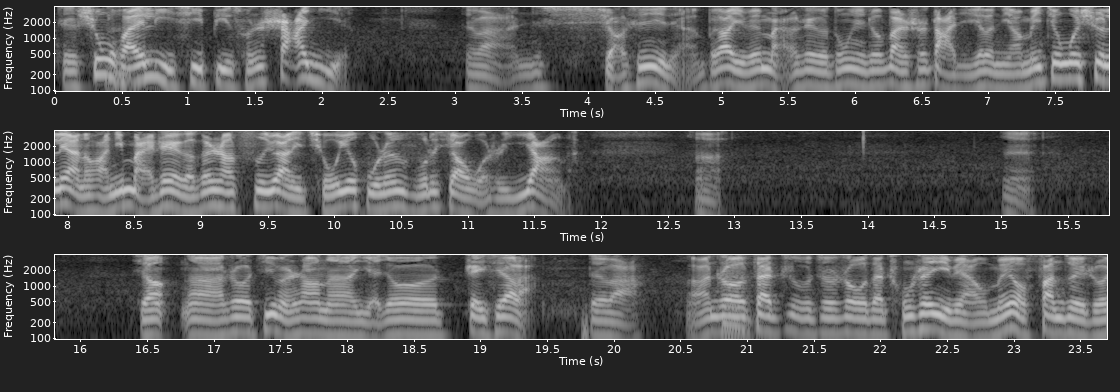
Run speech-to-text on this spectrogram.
这个胸怀戾气必存杀意，对吧？你小心一点，不要以为买了这个东西就万事大吉了。你要没经过训练的话，你买这个跟上寺院里求一护身符的效果是一样的，啊，嗯，行，那之后基本上呢也就这些了，对吧？完之后再之之后再重申一遍，我没有犯罪者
